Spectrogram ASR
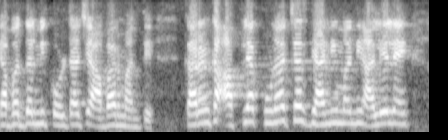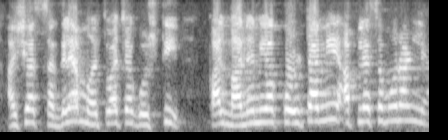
याबद्दल मी कोर्टाचे आभार मानते. कारण का आपल्या कुणाच्याच ध्यानीमनी आलेल्या अशा सगळ्या महत्त्वाच्या गोष्टी काल माननीय कोर्टाने आपल्यासमोर आणल्या.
